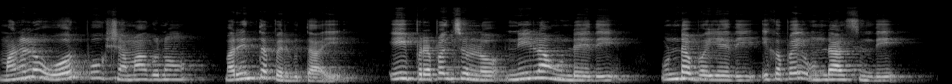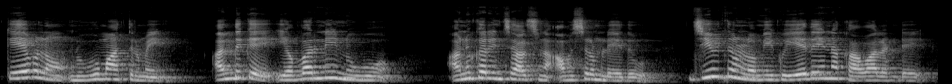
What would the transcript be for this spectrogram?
మనలో ఓర్పు క్షమాగుణం మరింత పెరుగుతాయి. ఈ ప్రపంచంలో నీలా ఉండేది ఉండబోయేది ఇకపై ఉండాల్సింది కేవలం నువ్వు మాత్రమే. అందుకే ఎవరిని నువ్వు అనుకరించాల్సిన అవసరం లేదు. జీవితంలో మీకు ఏదైనా కావాలంటే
